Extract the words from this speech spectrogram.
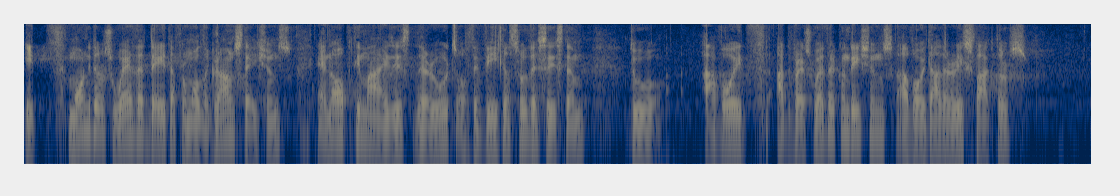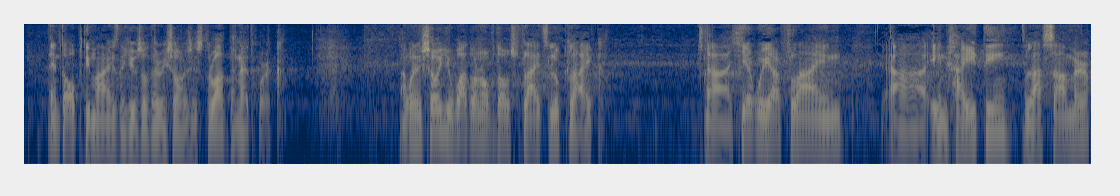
It monitors weather data from all the ground stations and optimizes the routes of the vehicles through the system to avoid adverse weather conditions, avoid other risk factors, and to optimize the use of the resources throughout the network. I'm going to show you what one of those flights look like. Uh, here we are flying uh, in Haiti last summer,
